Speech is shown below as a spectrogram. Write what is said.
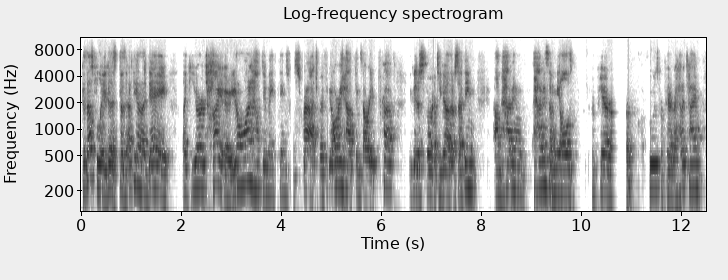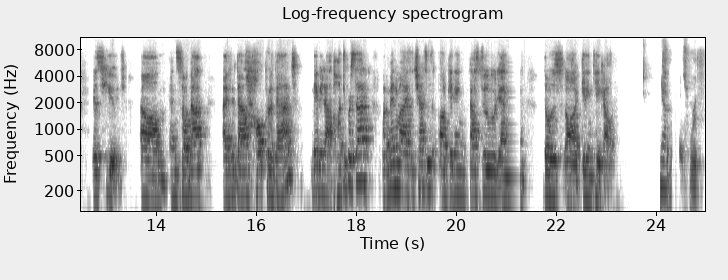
because that's really it is. Because at the end of the day, like you're tired, you don't want to have to make things from scratch. But if you already have things already prepped, you can just throw it together. So I think um, having having some meals prepared, or foods prepared ahead of time is huge. Um, and so that I think that'll help prevent, maybe not 100%, but minimize the chances of getting fast food and those uh, getting takeout. Yeah. Something else worth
